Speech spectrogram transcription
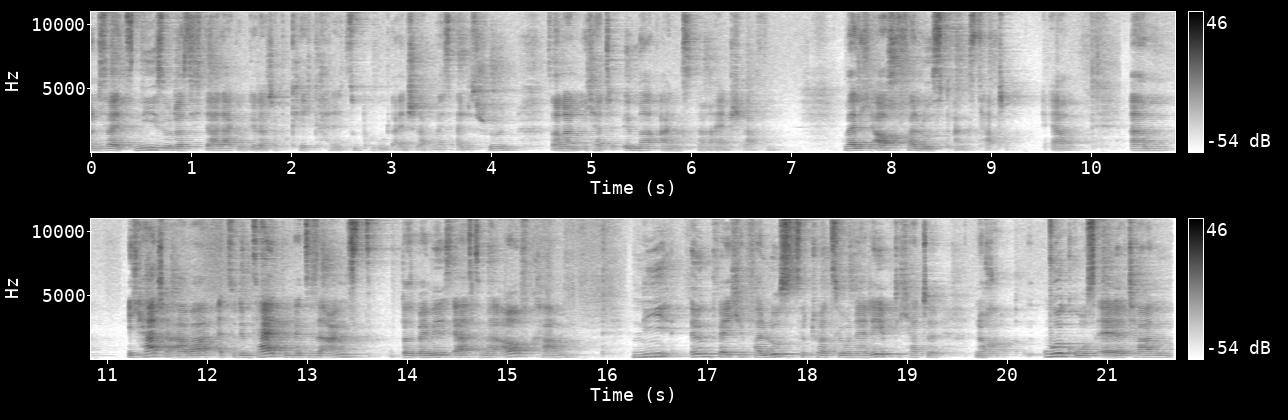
und es war jetzt nie so, dass ich da lag und gedacht habe, okay, ich kann jetzt super gut einschlafen, weil es alles schön, sondern ich hatte immer Angst beim Einschlafen, weil ich auch Verlustangst hatte. Ja? Ähm, ich hatte aber zu dem Zeitpunkt, als diese Angst bei mir das erste Mal aufkam, nie irgendwelche Verlustsituationen erlebt. Ich hatte noch Urgroßeltern,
